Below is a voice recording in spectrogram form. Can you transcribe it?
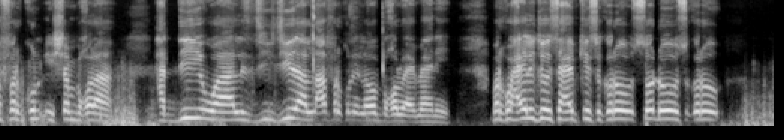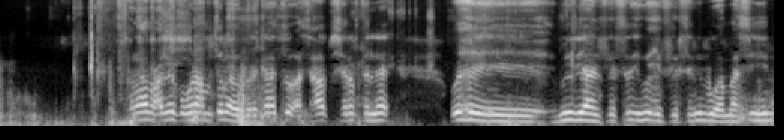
afar kun iyo shan boqol ah. Haddii waa la jiijiidaa la afar kun iyo laba boqol waa imaanayay marka waxaa ila jooga saaxiibkii sokorow soo dhawow sokorow. Asalaamu calaykum waraxmatullahi wabarakaatu. Asxaabta sharafta leh wixii midiyan fiirsaday wixii fiirsaninba waa mahadsan yihiin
